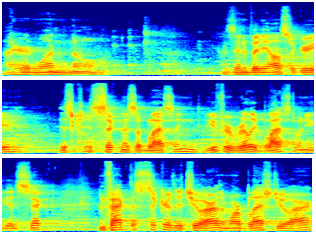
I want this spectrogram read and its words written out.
I heard one no. Does anybody else agree? Is, is, sickness a blessing? You feel really blessed when you get sick. In fact, the sicker that you are, the more blessed you are.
